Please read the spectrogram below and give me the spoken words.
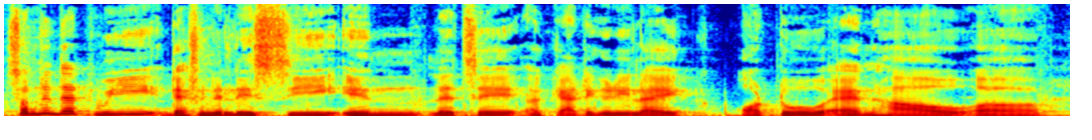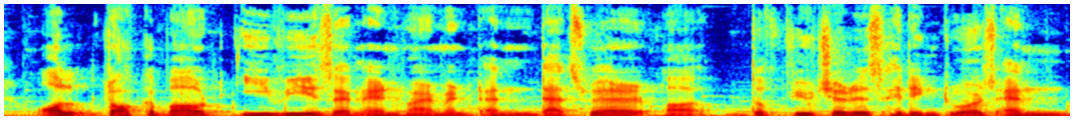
Something that we definitely see in let's say a category like auto and how uh, all talk about EVs and environment, and that's where uh, the future is heading towards. And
